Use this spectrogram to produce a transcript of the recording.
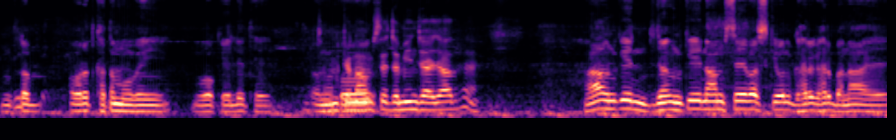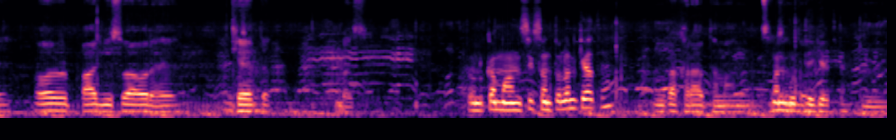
मतलब औरत ख़त्म हो गई वो अकेले थे। उनके नाम से ज़मीन जायदाद है? हाँ उनके उनके नाम से बस केवल घर घर बना है और पाँच बिस्वा और है खेत बस। तो उनका मानसिक संतुलन क्या था? उनका खराब था मान मन बुद्धि के थे। हम्म।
